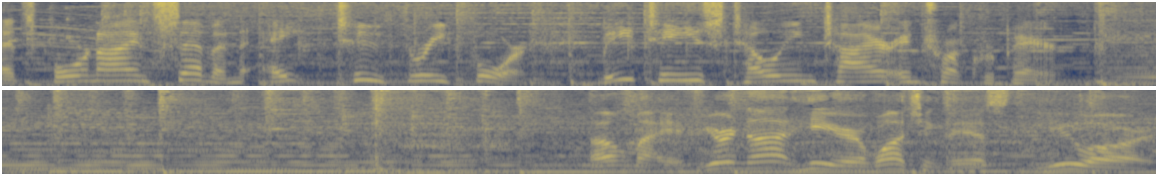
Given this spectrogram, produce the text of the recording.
That's 497 8234. BT's Towing, Tire, and Truck Repair. Oh my, if you're not here watching this, you are,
